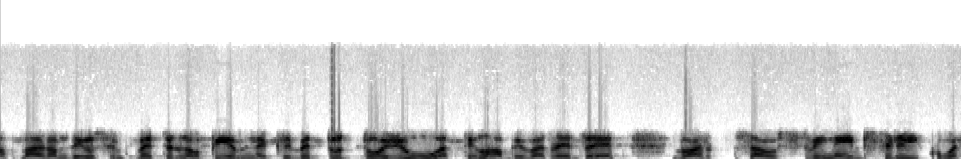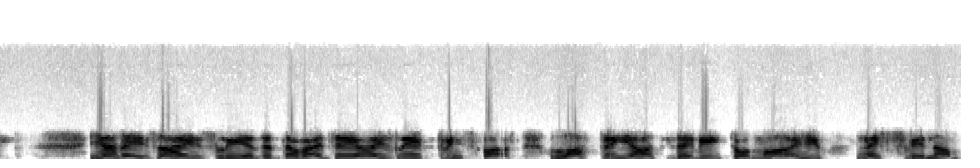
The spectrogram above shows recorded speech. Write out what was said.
apmēram 200 metri no pieminekļa, bet tu to ļoti labi var redzēt, var savus svinības rīkot. Ja reiz aizliedza, tad vajadzēja aizliegt vispār. Latvijā 9. māju nesvinam.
